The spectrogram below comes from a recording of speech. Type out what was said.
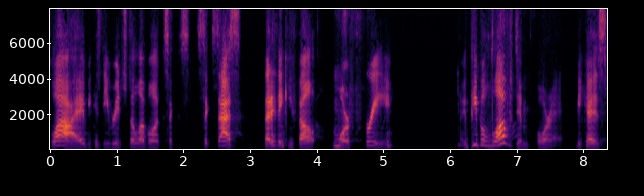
fly because he reached a level of suc- success that I think he felt more free. People loved him for it because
